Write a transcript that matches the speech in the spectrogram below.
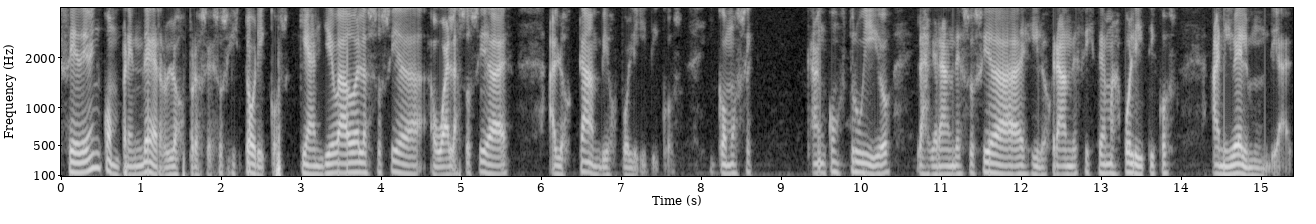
se deben comprender los procesos históricos que han llevado a la sociedad o a las sociedades a los cambios políticos y cómo se han construido las grandes sociedades y los grandes sistemas políticos a nivel mundial.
